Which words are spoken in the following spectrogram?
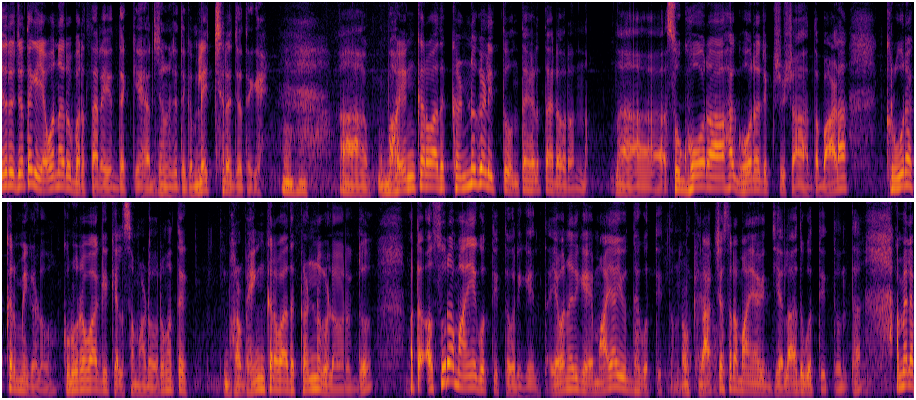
ಇದರ ಜೊತೆಗೆ ಯವನರು ಬರ್ತಾರೆ ಯುದ್ಧಕ್ಕೆ ಅರ್ಜುನ ಜೊತೆಗೆ ಮ್ಲೇಚ್ಛರ ಜೊತೆಗೆ. ಭಯಂಕರವಾದ ಕಣ್ಣುಗಳಿತ್ತು ಅಂತ ಹೇಳ್ತಾರೆ ಅವರನ್ನು. ಸುಘೋರಾಹ ಘೋರ ಚಕ್ಷುಷ ಅಂತ ಭಾಳ ಕ್ರೂರಕರ್ಮಿಗಳು ಕ್ರೂರವಾಗಿ ಕೆಲಸ ಮಾಡೋರು ಮತ್ತು ಬಹಳ ಭಯಂಕರವಾದ ಕಣ್ಣುಗಳು ಅವರದ್ದು. ಮತ್ತು ಅಸುರ ಮಾಯೆ ಗೊತ್ತಿತ್ತು ಅವರಿಗೆ ಅಂತ. ಯವನರಿಗೆ ಮಾಯಾ ಯುದ್ಧ ಗೊತ್ತಿತ್ತು ಅಂತ. ರಾಕ್ಷಸರ ಮಾಯಾ ವಿದ್ಯೆ ಅಲ್ಲ ಅದು ಗೊತ್ತಿತ್ತು ಅಂತ. ಆಮೇಲೆ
